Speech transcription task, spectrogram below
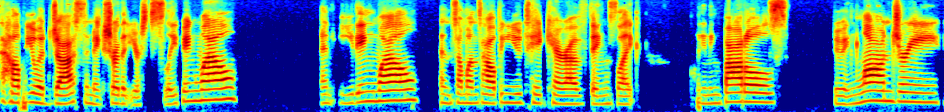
to help you adjust and make sure that you're sleeping well and eating well, and someone's helping you take care of things like cleaning bottles, doing laundry,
